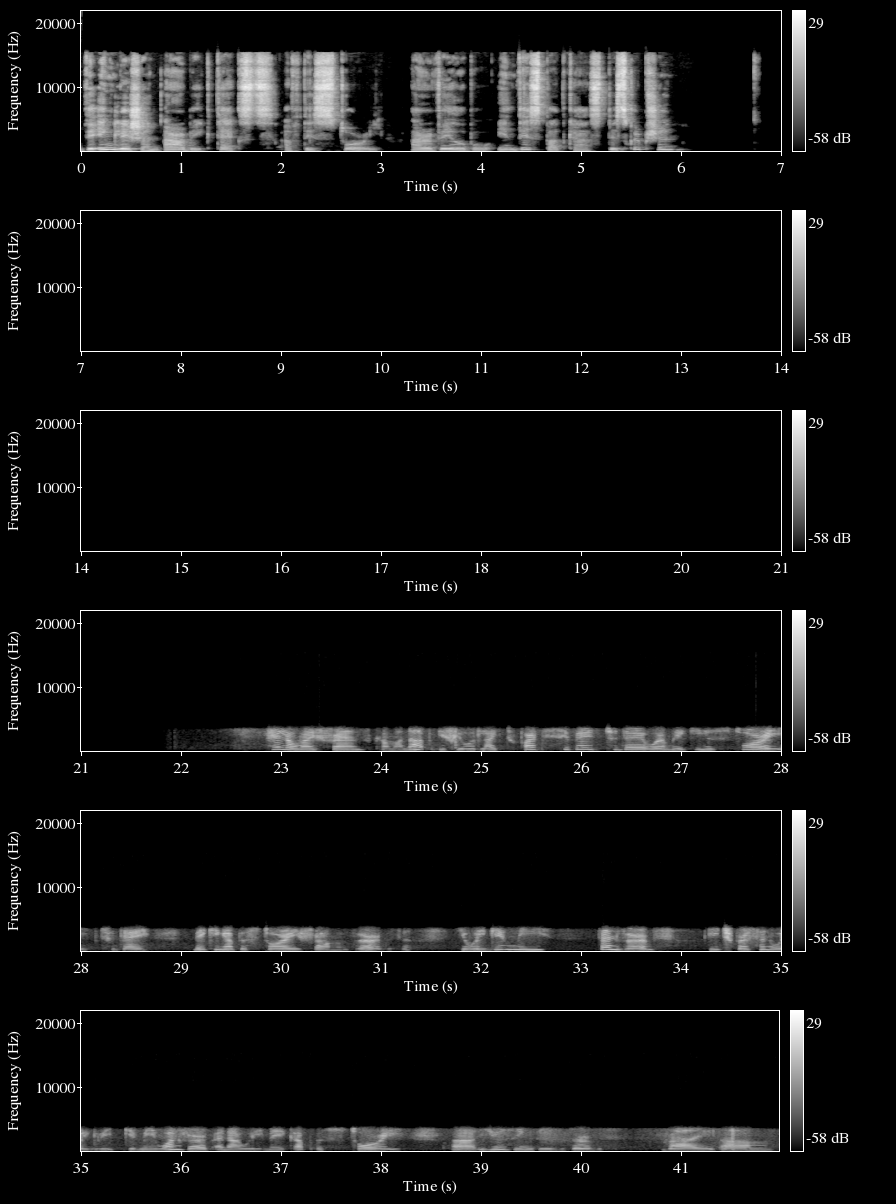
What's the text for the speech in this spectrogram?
The English and Arabic texts of this story are available in this podcast description. Hello, my friends. Come on up if you would like to participate. Today, we're making a story. Today, making up a story from verbs. You will give me 10 verbs. Each person will give me one verb, and I will make up a story uh, using these verbs by um,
